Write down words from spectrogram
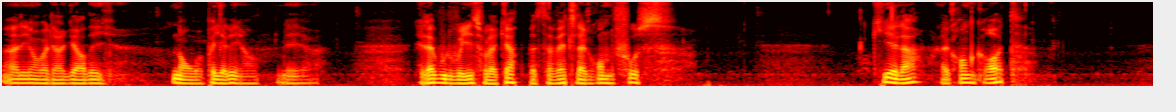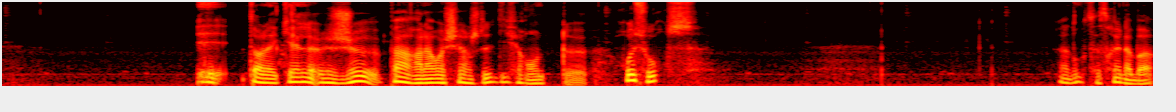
Allez, on va les regarder. Non, on va pas y aller. Hein, mais, euh, Et là, vous le voyez sur la carte, bah, ça va être la grande fosse. Qui est là? La grande grotte. Et dans laquelle je pars à la recherche de différentes euh, ressources. Ah donc ça serait là-bas.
